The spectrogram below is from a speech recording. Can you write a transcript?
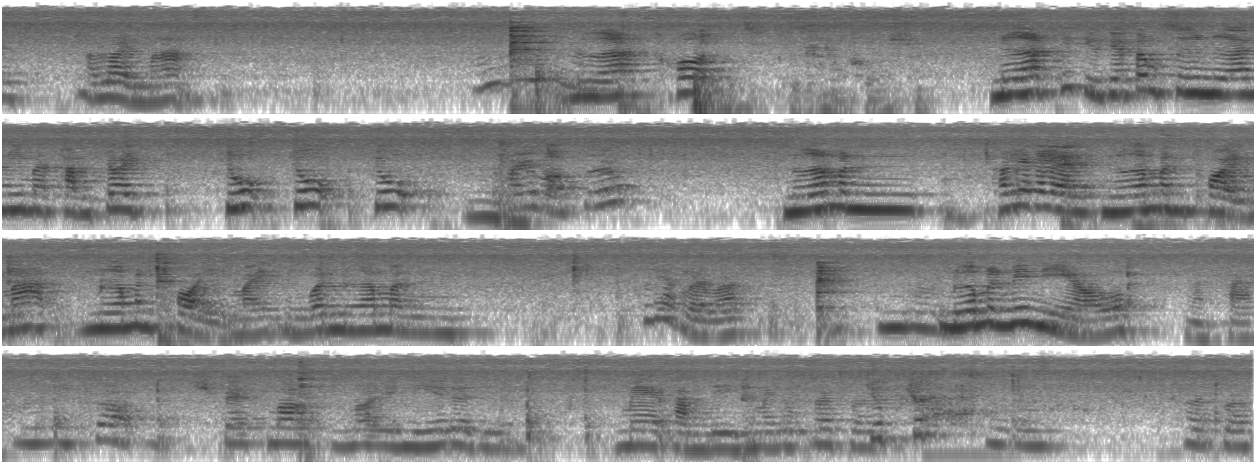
ยอร่อยมากเนื้อโคตร เนื้อพี่จิ๋วจะต้องซื้อเนื้อนี้มาทำจ้อย จุจุจุ Ga je wachten? เนื้อมันเขาเรียกอะไร เนื้อมันผ่อยมาก เนื้อมันผ่อยหมายถึงว่าเนื้อมันเขาเรียกอะไรวะ เนื้อมันไม่เหนียวนะคะ Ik ga spek maar marineren die. แม่ทำดีใช่ไหมลูกจุ๊บจุ๊บ Kijk maar.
